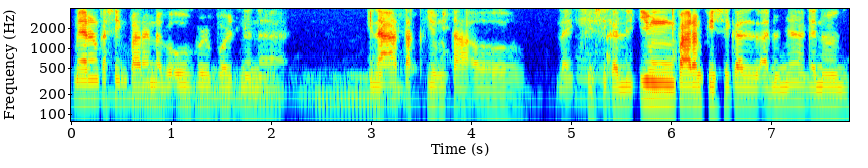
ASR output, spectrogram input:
meron kasing parang nag-overboard na na ina-attack yung tao like Mm. physically yung parang physical ano niya ganun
